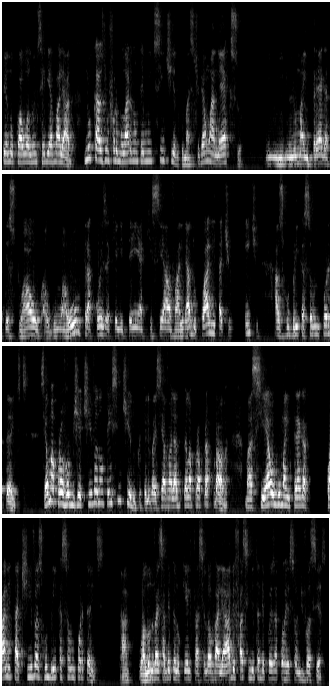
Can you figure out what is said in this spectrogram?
pelo qual o aluno seria avaliado. No caso de um formulário não tem muito sentido, mas se tiver um anexo em, em uma entrega textual, alguma outra coisa que ele tenha que ser avaliado qualitativamente, as rubricas são importantes. Se é uma prova objetiva, não tem sentido, porque ele vai ser avaliado pela própria prova. Mas se é alguma entrega qualitativa, as rubricas são importantes. Tá? O aluno vai saber pelo que ele está sendo avaliado e facilita depois a correção de vocês.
